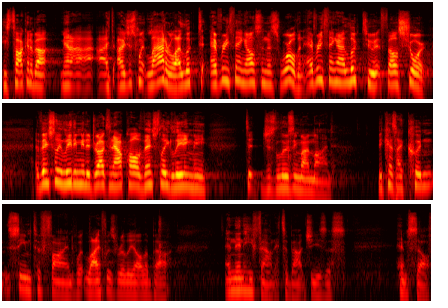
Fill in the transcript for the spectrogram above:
He's talking about, man, I, I, I just went lateral. I looked to everything else in this world, and everything I looked to, it fell short. Eventually leading me to drugs and alcohol, eventually leading me to just losing my mind because I couldn't seem to find what life was really all about. And then he found it's about Jesus himself.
